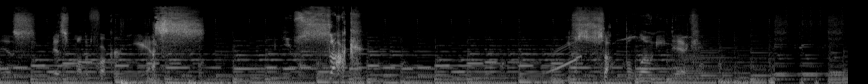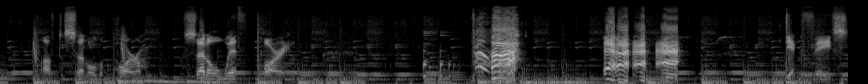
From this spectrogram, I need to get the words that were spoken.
Yes, miss, motherfucker. Yes! You suck! You suck baloney dick. I'll have to settle the par settle with parring. Ha! dick face.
